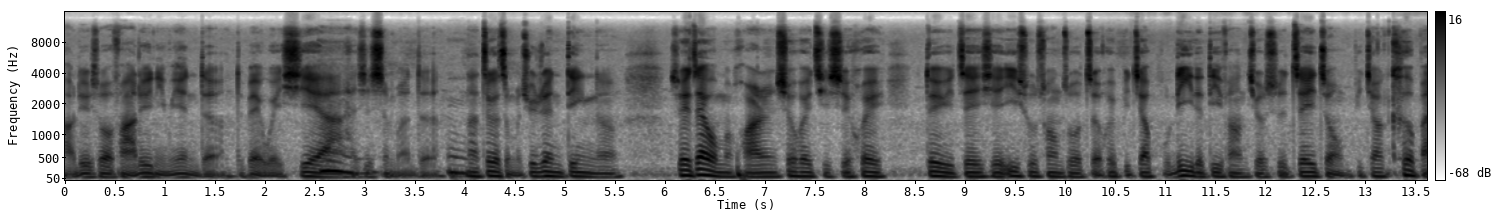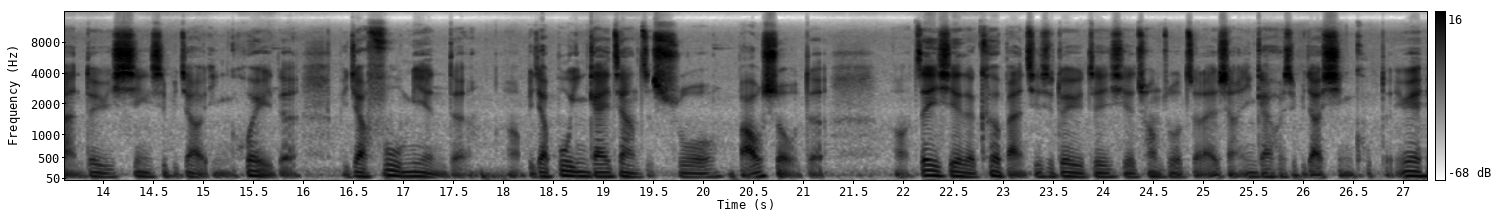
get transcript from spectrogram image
啊，例如说法律里面的对不对猥亵啊，还是什么的，嗯，那这个怎么去认定呢？所以在我们华人社会，其实会对于这些艺术创作者会比较不利的地方，就是这一种比较刻板，对于性是比较隐晦的、比较负面的啊，比较不应该这样子说、保守的。哦，这一些的刻板，其实对于这些创作者来讲，应该会是比较辛苦的。因为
